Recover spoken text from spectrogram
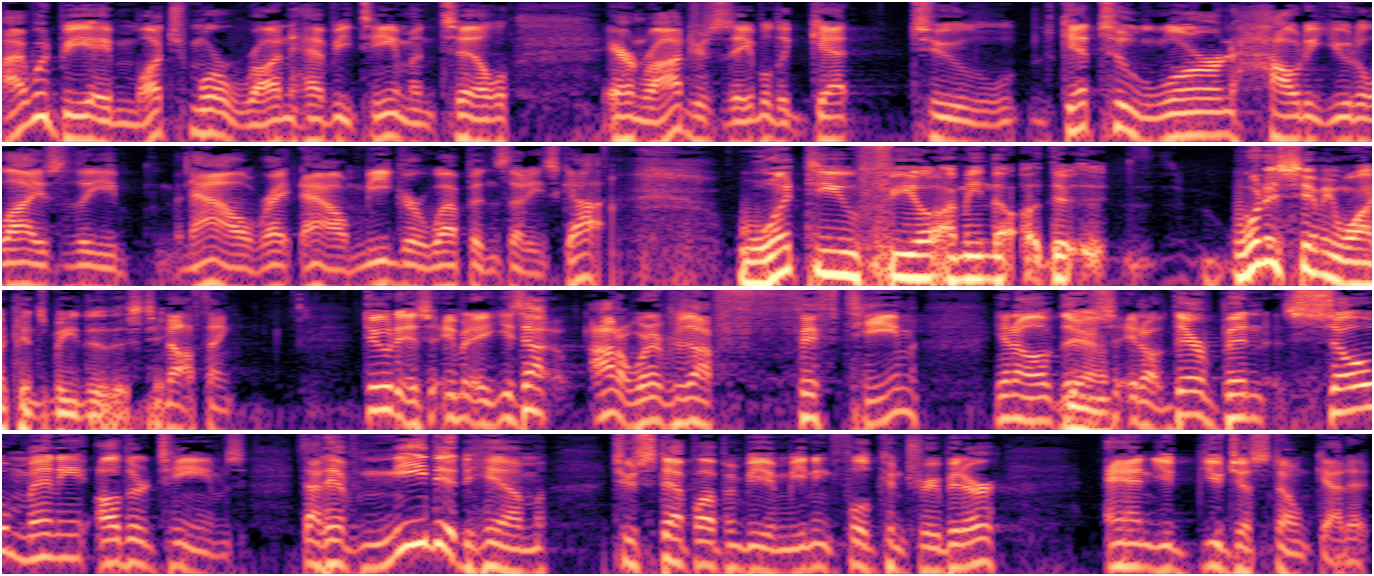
I would be a much more run heavy team until Aaron Rodgers is able to get to get to learn how to utilize the now, right now, meager weapons that he's got. What do you feel? I mean, the, the, what does Sammy Watkins mean to this team? Nothing, dude. Is he's not. I don't know. Whatever. He's not fifth team. You know, there's Yeah. you know there have been so many other teams that have needed him to step up and be a meaningful contributor, and you you just don't get it.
